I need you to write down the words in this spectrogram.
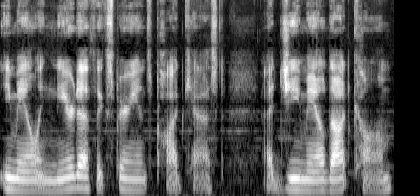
emailing near-death-experience-podcast at gmail.com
